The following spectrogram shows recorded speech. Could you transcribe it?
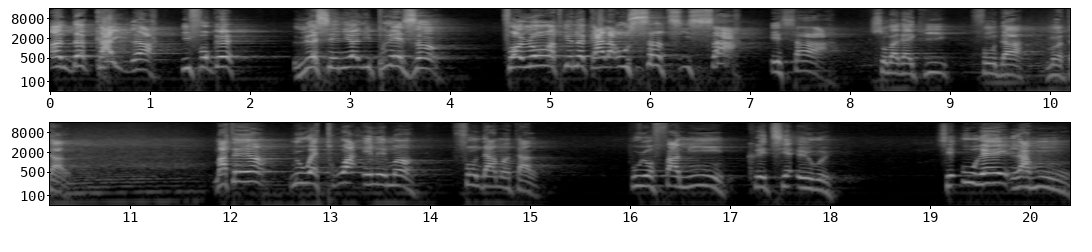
En de là, il faut que le Seigneur est présent. Il faut l'entrer dans cas là où sentir ça. Et ça, son bagage qui fondamental. Maintenant, nous avons trois éléments fondamentaux pour une famille chrétienne heureuse. C'est oreille, l'amour.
